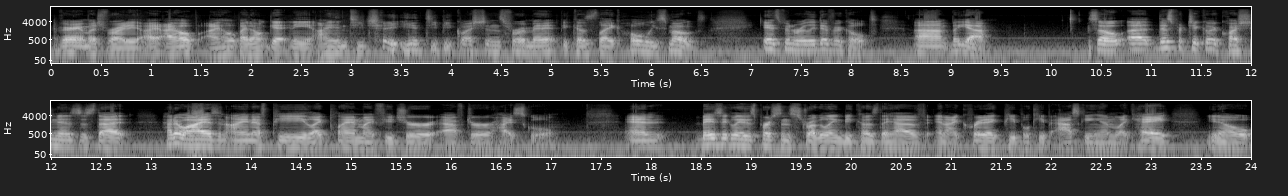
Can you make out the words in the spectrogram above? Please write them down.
Very much variety. I, I hope I hope I don't get any INTJ ENTP questions for a minute because, like, holy smokes, it's been really difficult. Um, but yeah. So uh, this particular question is is that how do I, as an INFP, like plan my future after high school? And basically, this person's struggling because they have an I critic. People keep asking him, like, hey, you know,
